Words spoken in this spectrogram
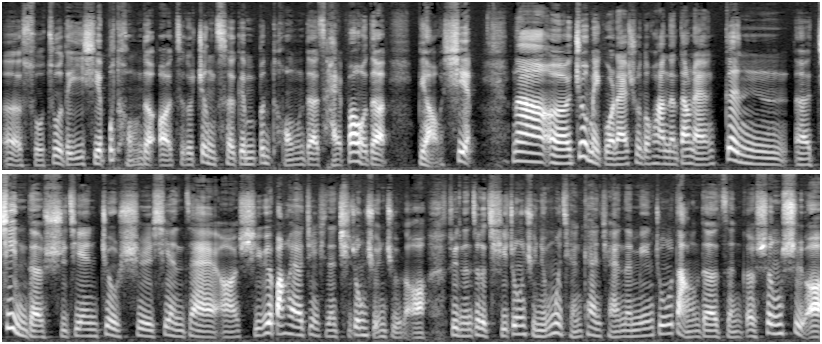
呃所做的一些不同的呃这个政策跟不同的财报的表现。那呃就美国来说的话呢，当然更呃近的时间就是现在啊十一月八号要进行的期中选举了啊，所以呢这个期中选举目前看起来呢，民主党的整个声势啊，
